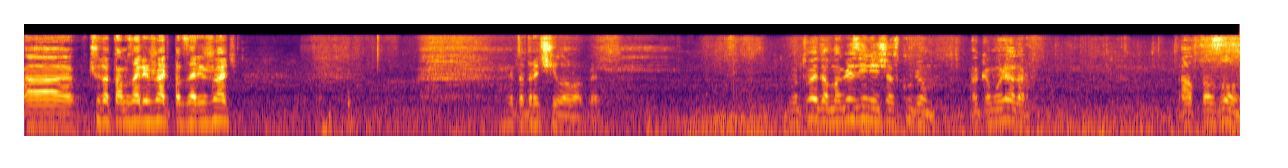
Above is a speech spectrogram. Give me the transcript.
А, Что-то там заряжать, подзаряжать. Это дрочилово, блядь. Вот в этом магазине сейчас купим аккумулятор. Автозон.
